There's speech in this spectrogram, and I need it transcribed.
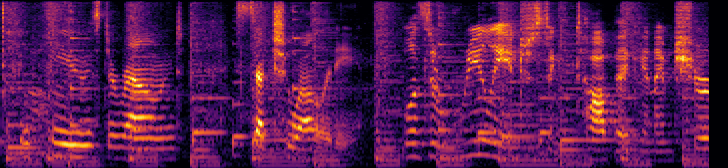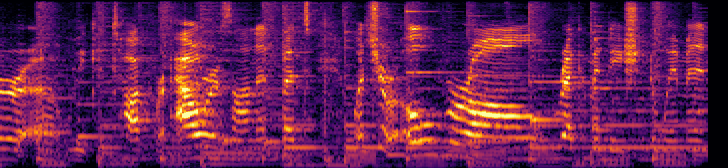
confused around sexuality. Well, it's a really interesting topic, and I'm sure uh, we could talk for hours on it. But what's your overall recommendation to women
